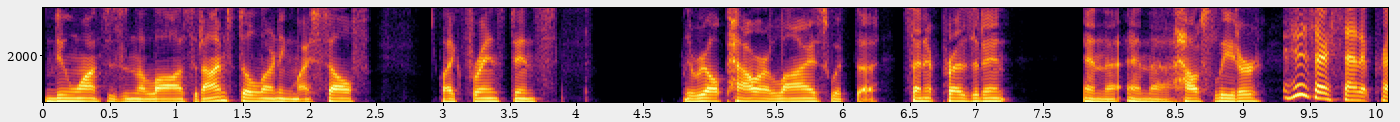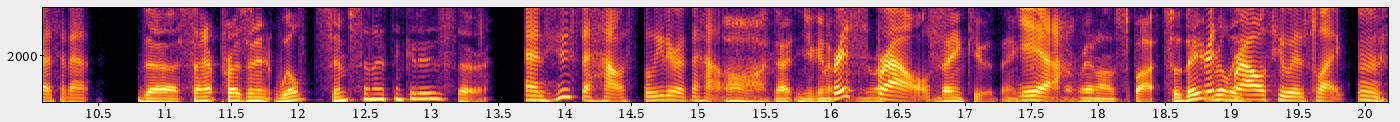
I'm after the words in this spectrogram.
nuances in the laws that I'm still learning myself. Like for instance, the real power lies with the Senate president and the and the House leader. And who's our Senate president? The Senate president Wilt Simpson, I think it is. Or, And who's the House, the leader of the House? Oh, that you're gonna Chris right- Sprowls. Thank you, thank you. Yeah. right on the spot. So they Chris really Sprowls, who is like, mm,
